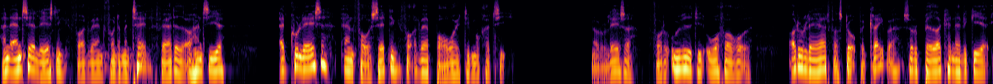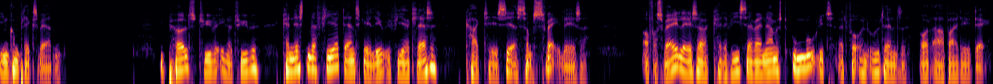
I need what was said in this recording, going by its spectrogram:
Han anser læsning for at være en fundamental færdighed, og han siger, at kunne læse er en forudsætning for at være borger i demokrati. Når du læser, får du udvidet dit ordforråd, og du lærer at forstå begreber, så du bedre kan navigere i en kompleks verden. I Pearls 2021 kan næsten hver fjerde danske elev i 4. klasse karakteriseres som svag læser. Og for svage læsere kan det vise sig at være nærmest umuligt at få en uddannelse og et arbejde i dag.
